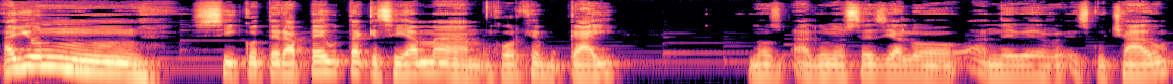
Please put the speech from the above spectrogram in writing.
Hay un psicoterapeuta que se llama Jorge Bucay. Nos- algunos de ustedes ya lo han de haber escuchado.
